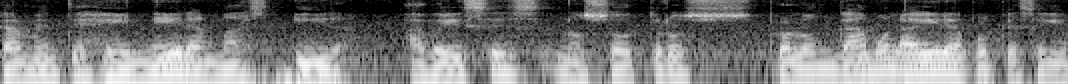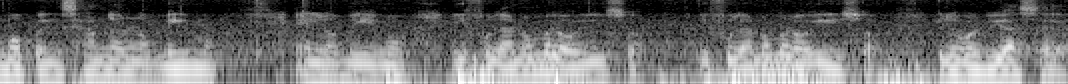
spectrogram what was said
realmente genera más ira. A veces nosotros prolongamos la ira porque seguimos pensando en lo mismo, en lo mismo. Y fulano me lo hizo, y fulano me lo hizo, y lo volvió a hacer,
